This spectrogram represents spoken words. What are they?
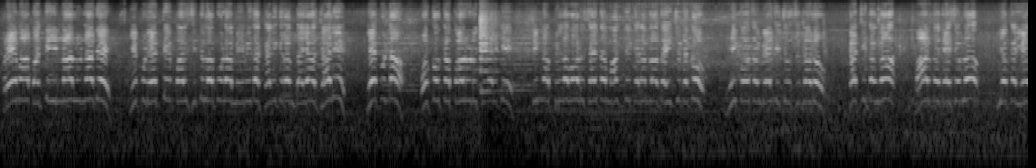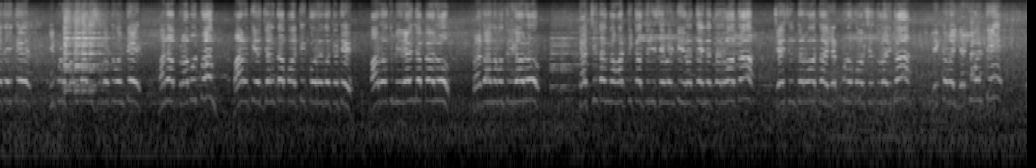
ప్రేమ భక్తి ఇన్నాళ్ళు ఉన్నది. ఇప్పుడు ఎట్టి పరిస్థితుల్లో కూడా మీ మీద కనికరం దయా జాలి లేకుండా ఒక్కొక్క పౌరుడు చివరికి చిన్న పిల్లవాడు సైతం అగ్నికణంలో దహించుటకు మీకోసం వేచి చూస్తున్నాడు. ఖచ్చితంగా భారతదేశంలో ఈ యొక్క ఏదైతే ఇప్పుడు పరిపాలిస్తున్నటువంటి మన ప్రభుత్వం భారతీయ జనతా పార్టీ కోరేది ఒకటి. ఆ రోజు మీరేం చెప్పారు? ప్రధానమంత్రి గారు ఖచ్చితంగా ఆర్టికల్ త్రీ సెవెంటీ రద్దయిన తర్వాత చేసిన తర్వాత ఎప్పుడు భవిష్యత్తులో ఇక ఇక్కడ ఎటువంటి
